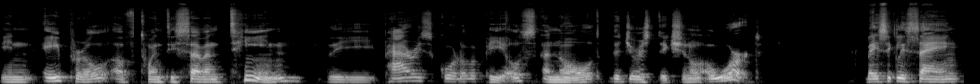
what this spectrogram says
In April of 2017, the Paris Court of Appeals annulled the jurisdictional award, basically saying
